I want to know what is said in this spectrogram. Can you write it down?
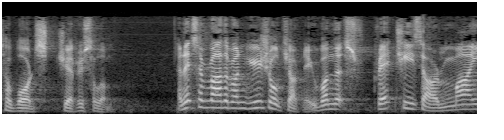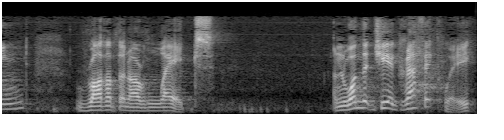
towards Jerusalem. And it's a rather unusual journey, one that stretches our mind rather than our legs, and one that geographically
